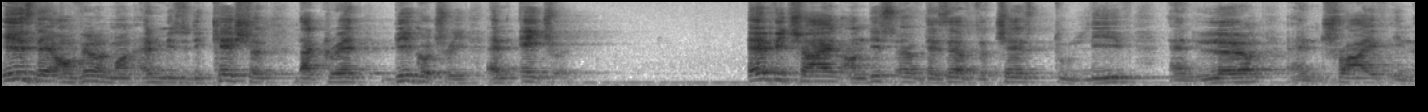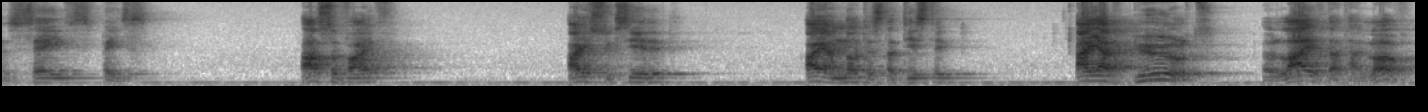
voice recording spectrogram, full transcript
It is the environment and miseducation that create bigotry and hatred. Every child on this earth deserves the chance to live and learn and thrive in a safe space. I survived. I succeeded. I am not a statistic. I have built a life that I love,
